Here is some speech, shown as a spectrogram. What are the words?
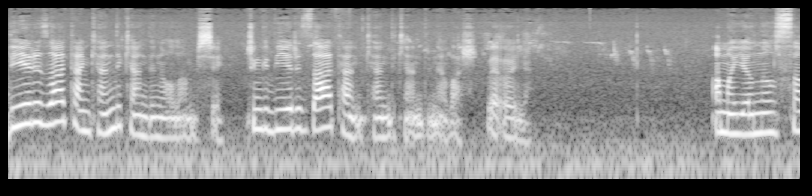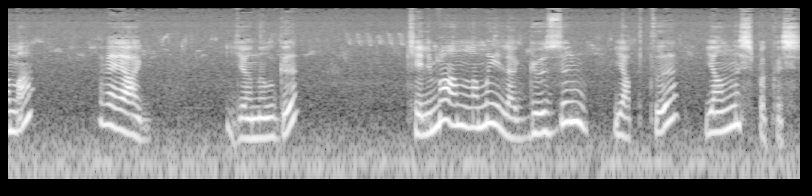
Diğeri zaten kendi kendine olan bir şey. Çünkü diğeri zaten kendi kendine var ve öyle. Ama yanılsama veya yanılgı kelime anlamıyla gözün yaptığı yanlış bakış.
